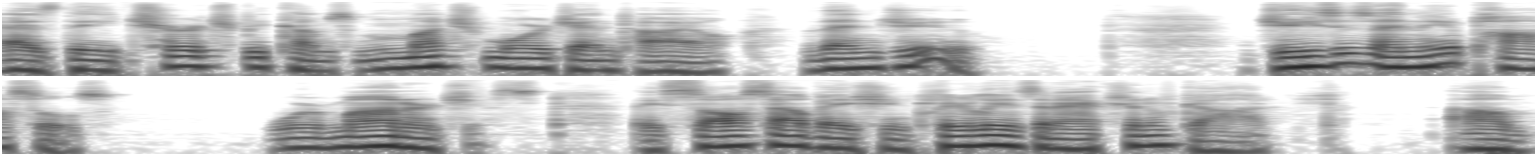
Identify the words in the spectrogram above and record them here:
as the church becomes much more Gentile than Jew. Jesus and the apostles were monergists. They saw salvation clearly as an action of God, um,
